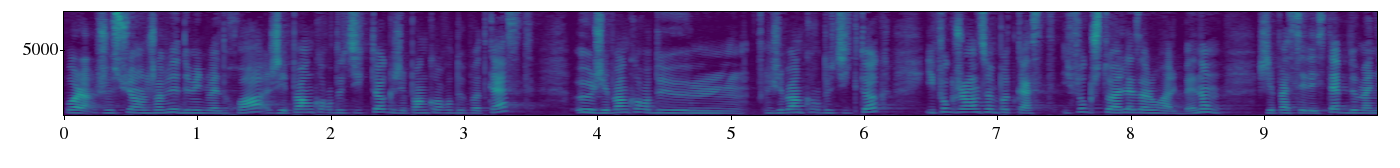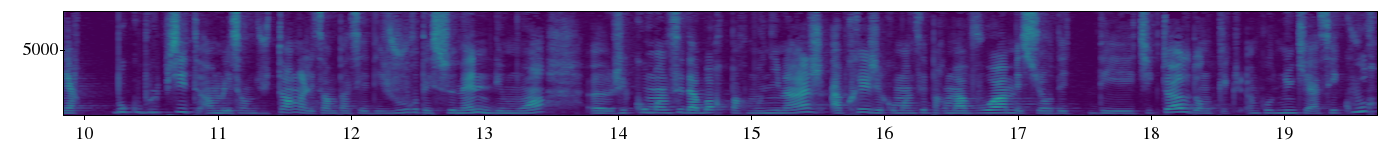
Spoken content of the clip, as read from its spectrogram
voilà, je suis en janvier 2023, j'ai pas encore de TikTok, j'ai pas encore de podcast, euh, j'ai pas encore de, hum, j'ai pas encore de TikTok, il faut que je lance un podcast, il faut que je sois à l'aise à l'oral. Ben non, j'ai passé les steps de manière beaucoup plus petite, en me laissant du temps, en laissant passer des jours, des semaines, des mois. Euh, j'ai commencé d'abord par mon image, après j'ai commencé par ma voix, mais sur des, des TikTok, donc un contenu qui est assez court.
